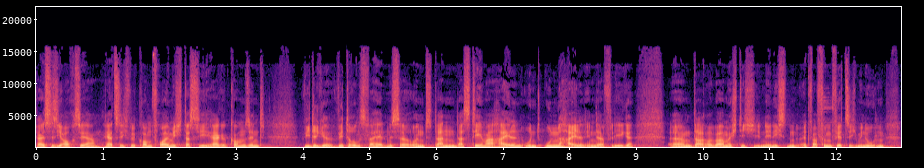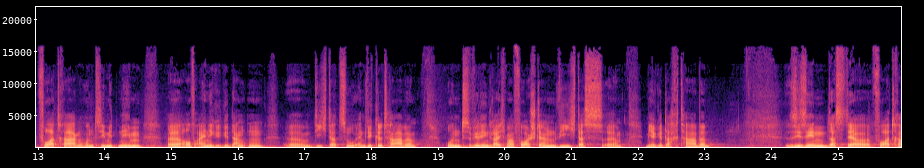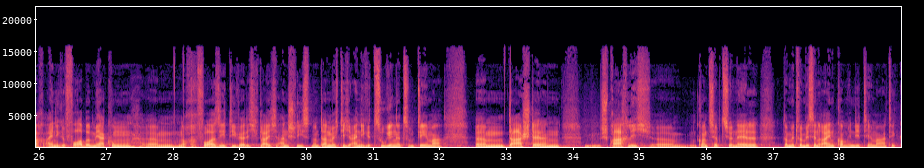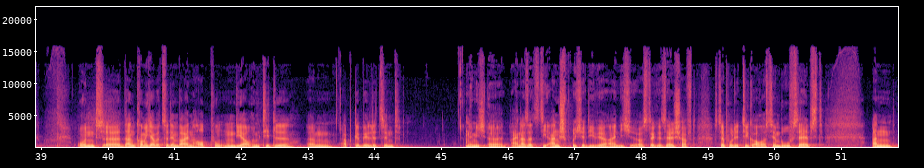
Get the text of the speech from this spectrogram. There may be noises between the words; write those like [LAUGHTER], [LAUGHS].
Ich heiße Sie auch sehr herzlich willkommen. Freue mich, dass Sie hergekommen sind. Widrige Witterungsverhältnisse und dann das Thema Heilen und Unheil in der Pflege. Ähm, darüber möchte ich in den nächsten etwa 45 Minuten vortragen und Sie mitnehmen äh, auf einige Gedanken, äh, die ich dazu entwickelt habe und will Ihnen gleich mal vorstellen, wie ich das äh, mir gedacht habe. Sie sehen, dass der Vortrag einige Vorbemerkungen ähm, noch vorsieht, die werde ich gleich anschließen. Und dann möchte ich einige Zugänge zum Thema ähm, darstellen, sprachlich, äh, konzeptionell, damit wir ein bisschen reinkommen in die Thematik. Und äh, dann komme ich aber zu den beiden Hauptpunkten, die ja auch im Titel ähm, abgebildet sind. Nämlich äh, einerseits die Ansprüche, die wir eigentlich aus der Gesellschaft, aus der Politik, auch aus dem Beruf selbst an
